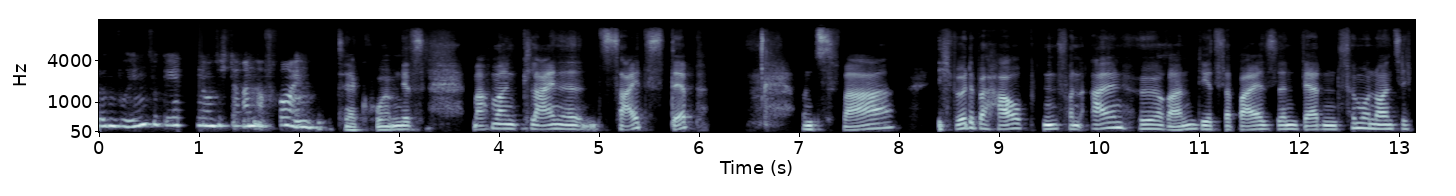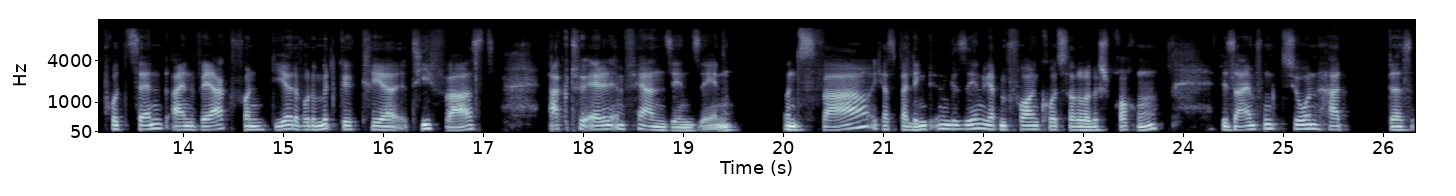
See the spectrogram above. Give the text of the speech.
irgendwo hinzugehen und sich daran erfreuen. Sehr cool. Und jetzt machen wir einen kleinen Sidestep. Und zwar, ich würde behaupten, von allen Hörern, die jetzt dabei sind, werden 95 Prozent ein Werk von dir, wo du mitkreativ warst, aktuell im Fernsehen sehen. Und zwar, ich habe es bei LinkedIn gesehen, wir hatten vorhin kurz darüber gesprochen. Designfunktion hat das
